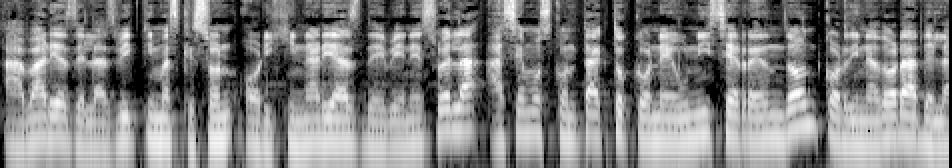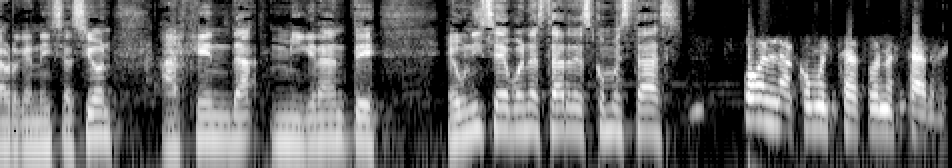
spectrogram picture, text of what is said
a varias de las víctimas que son originarias de Venezuela. Hacemos contacto con Eunice Rendón, coordinadora de la organización Agenda Migrante. Eunice, buenas tardes, ¿cómo estás? Hola, ¿cómo estás? Buenas tardes.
